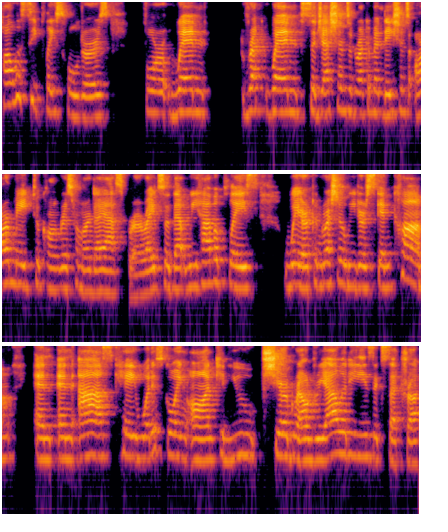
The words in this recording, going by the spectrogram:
policy placeholders for when rec- when suggestions and recommendations are made to Congress from our diaspora, right? So that we have a place where congressional leaders can come and and ask hey what is going on can you share ground realities etc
